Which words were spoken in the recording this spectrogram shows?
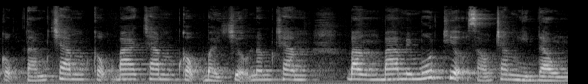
cộng 800 cộng 300 cộng 7 triệu 500 bằng 31 triệu 600 nghìn đồng.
